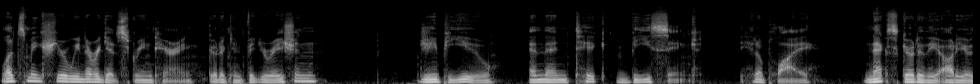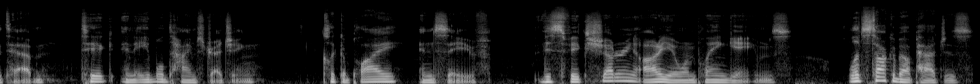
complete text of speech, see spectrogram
Let's make sure we never get screen tearing. Go to Configuration, GPU, and then tick VSync. Hit Apply. Next, go to the Audio tab. Tick Enable Time Stretching. Click Apply and Save. This fixes shuttering audio when playing games. Let's talk about patches.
